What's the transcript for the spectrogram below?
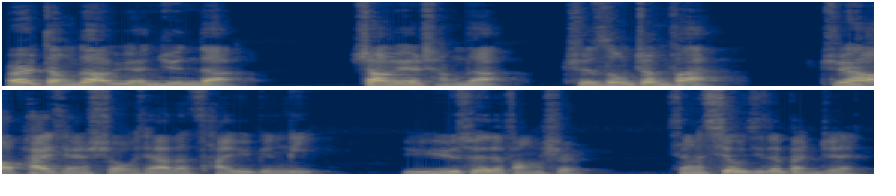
而等不到援军的上月城的赤松正范，只好派遣手下的残余兵力，以玉碎的方式向秀吉的本镇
